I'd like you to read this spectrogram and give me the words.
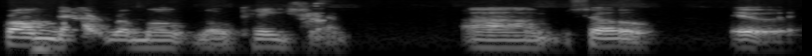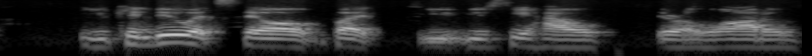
from that remote location. Um, so it, you can do it still, but you, you see how there are a lot of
